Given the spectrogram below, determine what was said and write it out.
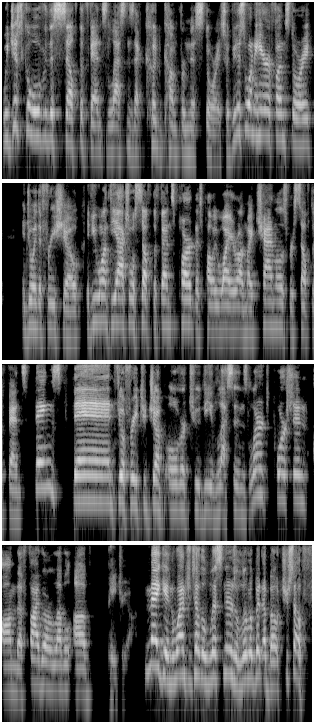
we just go over the self defense lessons that could come from this story. So if you just want to hear a fun story, enjoy the free show. If you want the actual self defense part, that's probably why you're on my channel is for self defense things, then feel free to jump over to the lessons learned portion on the $5 level of Patreon. Meghan, why don't you tell the listeners a little bit about yourself?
